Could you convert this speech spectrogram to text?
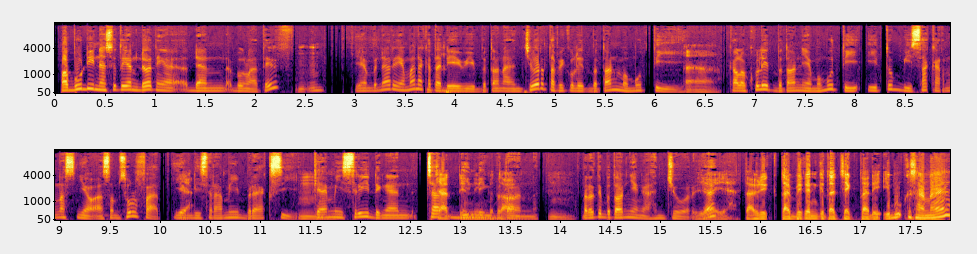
Pak Budi Nasution Dot yang- dan Bung Latif, Mm-mm. yang benar yang mana kata Dewi, beton hancur tapi kulit beton memutih. Ah. Kalau kulit beton yang memutih itu bisa karena senyawa asam sulfat yang Ya. diserami bereaksi, Hmm. chemistry dengan cat, Cat dinding, beton. Hmm. Berarti betonnya nggak hancur Ya, ya? ya. Tapi, tapi kan kita cek tadi, ibu ke sana?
